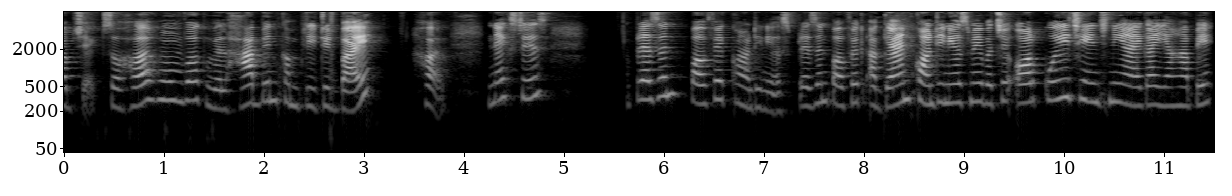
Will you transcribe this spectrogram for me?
object so her homework will have been completed by her next is present perfect continuous present perfect again continuous में बच्चे और कोई चेंज नहीं आएगा यहाँ पे।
